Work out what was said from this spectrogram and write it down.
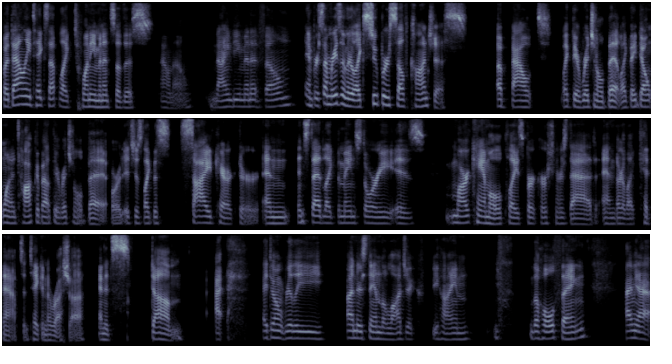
but that only takes up like 20 minutes of this. I don't know, 90 minute film. And for some reason, they're like super self conscious about like the original bit. Like they don't want to talk about the original bit, or it's just like this side character. And instead, like the main story is Mark Hamill plays Bert Kreischer's dad, and they're like kidnapped and taken to Russia. And it's dumb. I I don't really understand the logic behind the whole thing. I mean, I,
